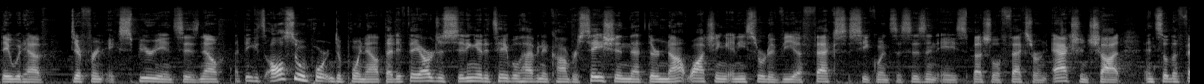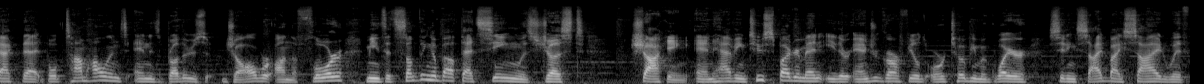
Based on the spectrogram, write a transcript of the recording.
they would have different experiences. Now, I think it's also important to point out that if they are just sitting at a table having a conversation, that they're not watching any sort of VFX sequence. This isn't a special effects or an action shot. And so the fact that both Tom Holland's and his brother's jaw were on the floor means that something about that scene was just shocking. And having two Spider-Men, either Andrew Garfield or Tobey Maguire, sitting side by side with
